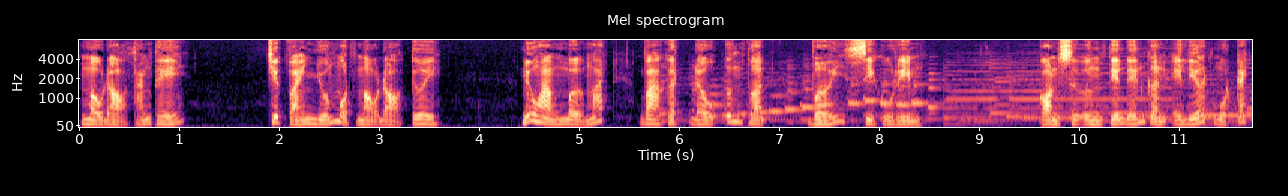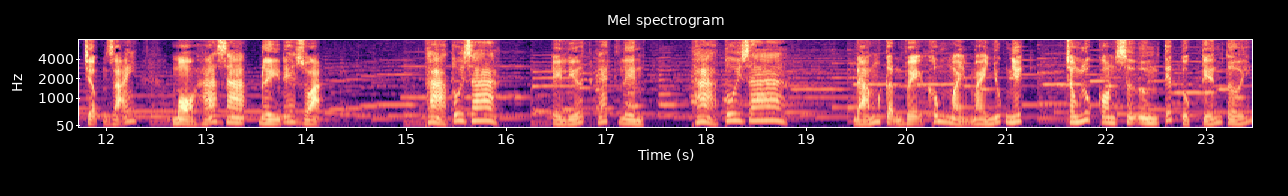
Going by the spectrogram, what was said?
màu đỏ thắng thế. Chiếc váy nhuốm một màu đỏ tươi. Nữ hoàng mở mắt và gật đầu ưng thuận với Sikurim. Còn sư ưng tiến đến gần Elias một cách chậm rãi, mỏ há ra đầy đe dọa. Thả tôi ra! Elliot hét lên. Thả tôi ra! Đám cận vệ không mảy may nhúc nhích, trong lúc con sư ưng tiếp tục tiến tới,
